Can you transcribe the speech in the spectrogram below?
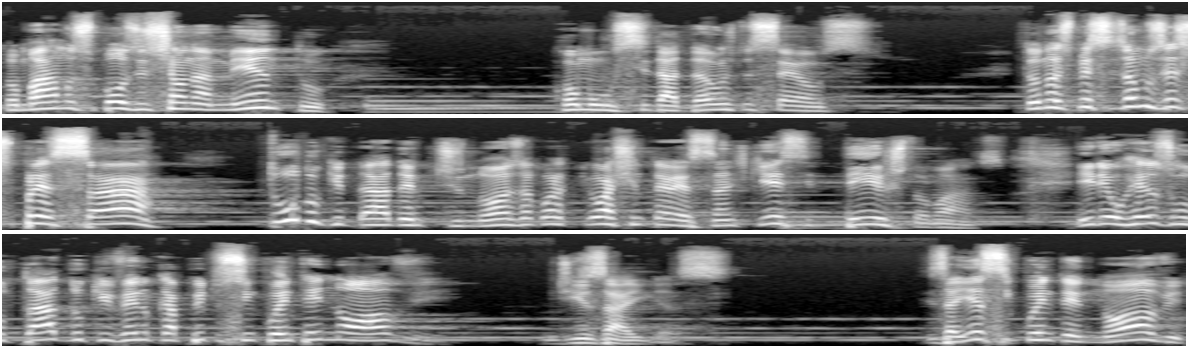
tomarmos posicionamento como cidadãos dos céus. Então nós precisamos expressar tudo que dá dentro de nós. Agora, que eu acho interessante que esse texto, amados, ele é o resultado do que vem no capítulo 59 de Isaías. Isaías 59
